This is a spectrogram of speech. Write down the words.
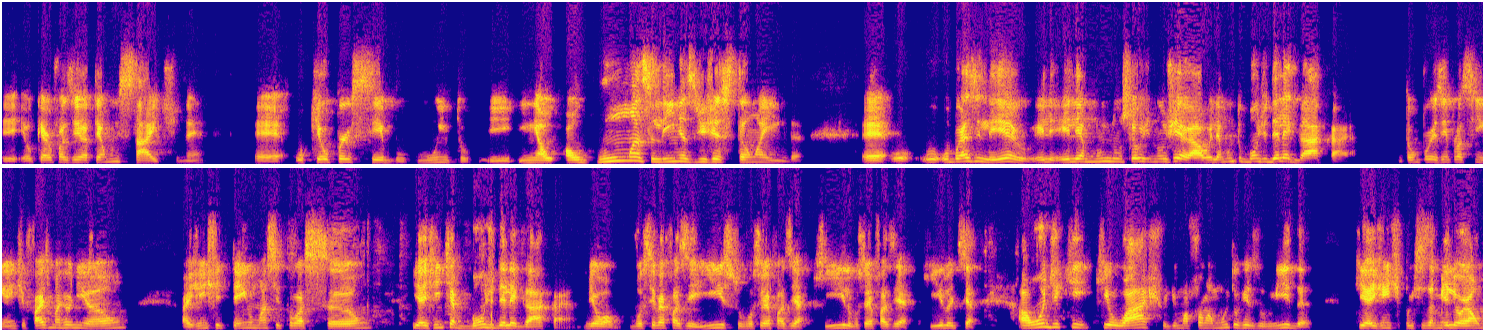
eu quero fazer até um insight, né? É, o que eu percebo muito e em algumas linhas de gestão ainda. É, o, o, brasileiro, ele, ele é muito, no, seu, no geral, ele é muito bom de delegar, cara. Então, por exemplo, assim, a gente faz uma reunião, a gente tem uma situação, e a gente é bom de delegar, cara. Meu, você vai fazer isso, você vai fazer aquilo, você vai fazer aquilo, etc. Aonde que, que eu acho, de uma forma muito resumida, que a gente precisa melhorar um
